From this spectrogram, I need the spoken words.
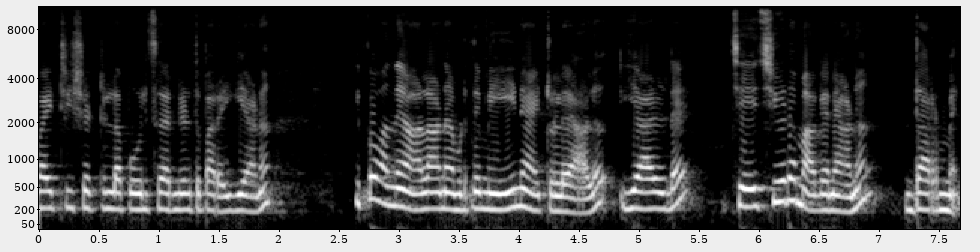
വൈറ്റ് ടീഷർട്ടുള്ള പോലീസുകാരന്റെ അടുത്ത് പറയുകയാണ് ഇപ്പോൾ വന്ന ആളാണ് അവിടുത്തെ മെയിൻ ആയിട്ടുള്ള ആൾ ഇയാളുടെ ചേച്ചിയുടെ മകനാണ് ധർമ്മൻ.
